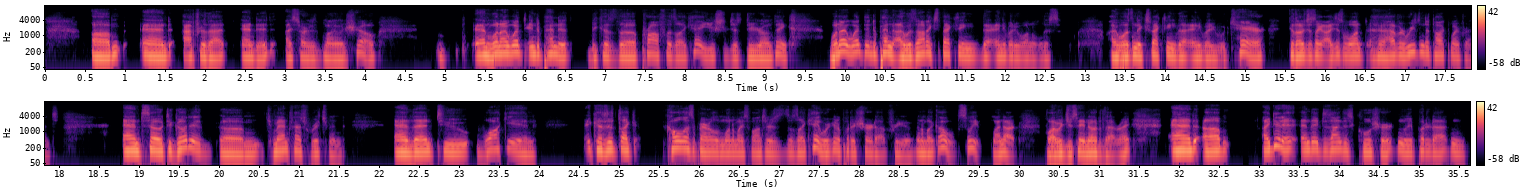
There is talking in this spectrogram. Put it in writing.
Um and after that ended i started my own show and when i went independent because the prof was like hey you should just do your own thing when i went independent i was not expecting that anybody want to listen i wasn't expecting that anybody would care because i was just like i just want to have a reason to talk to my friends and so to go to um, Command Fest Richmond and then to walk in, because it's like Coalesce Apparel and one of my sponsors was like, hey, we're going to put a shirt out for you. And I'm like, oh, sweet. Why not? Why would you say no to that? Right. And um, I did it and they designed this cool shirt and we put it out and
